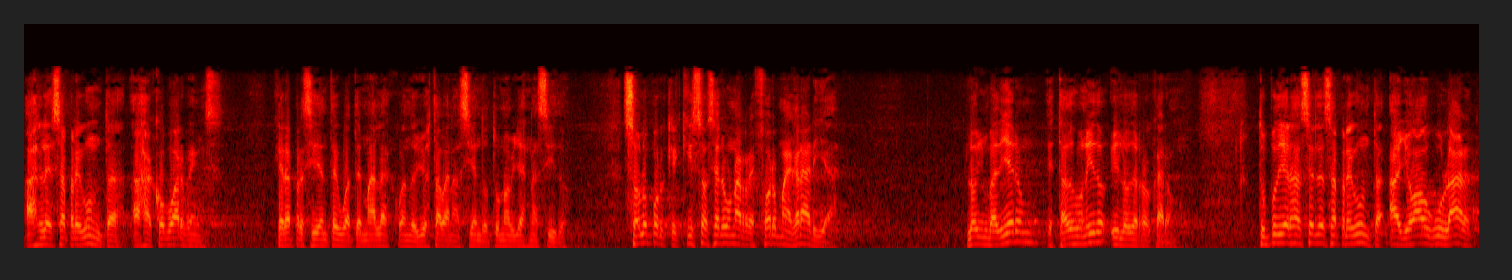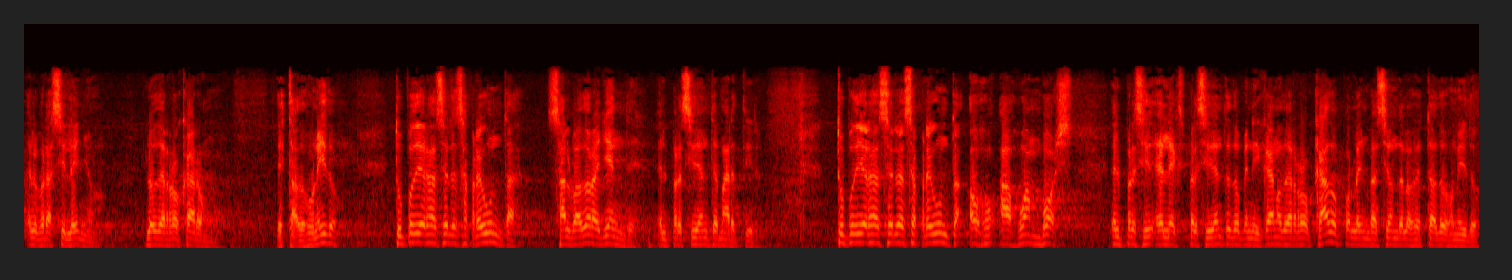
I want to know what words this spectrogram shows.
Hazle esa pregunta a Jacobo Arbenz, que era presidente de Guatemala cuando yo estaba naciendo, tú no habías nacido. Solo porque quiso hacer una reforma agraria. Lo invadieron Estados Unidos y lo derrocaron. Tú pudieras hacerle esa pregunta a Joao Goulart, el brasileño, lo derrocaron Estados Unidos. Tú pudieras hacerle esa pregunta Salvador Allende, el presidente mártir. Tú pudieras hacerle esa pregunta a Juan Bosch, el, expresidente dominicano derrocado por la invasión de los Estados Unidos.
